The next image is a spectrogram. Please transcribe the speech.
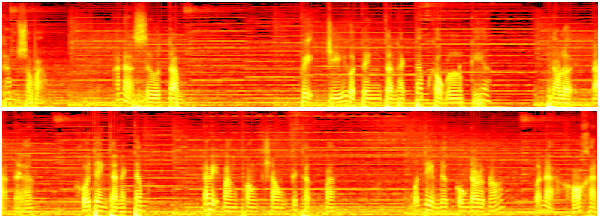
thăm dò vào, Hắn là sưu tầm vị trí của tinh thần hạch tâm khổng lồ kia. Theo lời đạn đại lăng, khối tinh thần hạch tâm đã bị băng phong trong cái tầng băng. Muốn tìm được cùng đau được nó vẫn là khó khăn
